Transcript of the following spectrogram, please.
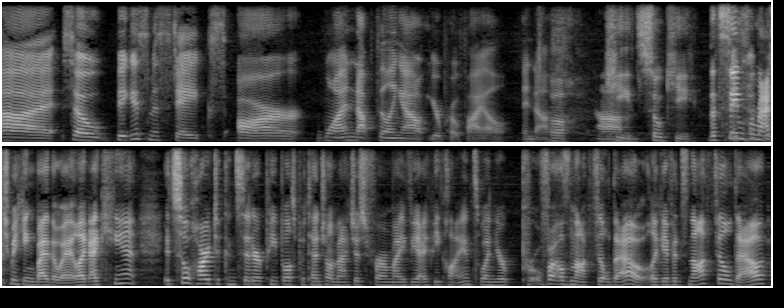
uh, so biggest mistakes are one, not filling out your profile enough. Oh, key, um, so key. That's same for matchmaking, by the way. Like I can't. It's so hard to consider people's potential matches for my VIP clients when your profile's not filled out. Like if it's not filled out,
